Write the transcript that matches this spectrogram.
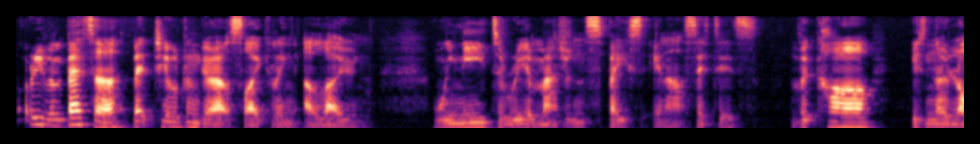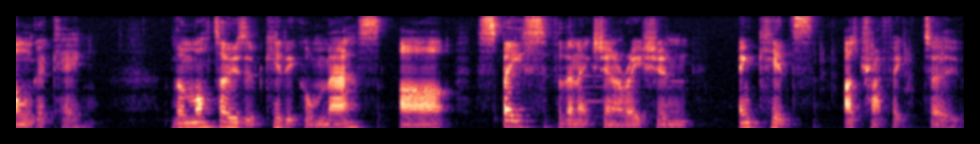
or even better, let children go out cycling alone. We need to reimagine space in our cities. The car is no longer king. The mottos of Kidical Mass are space for the next generation and kids are traffic too.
